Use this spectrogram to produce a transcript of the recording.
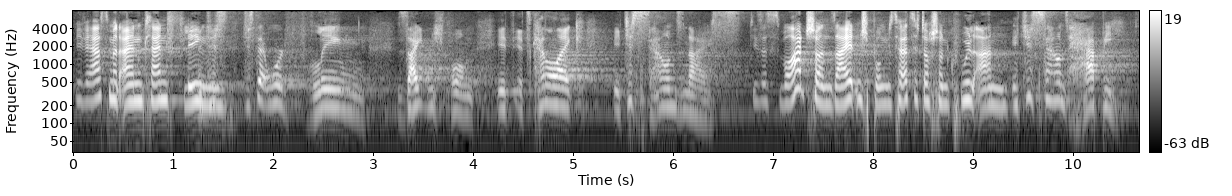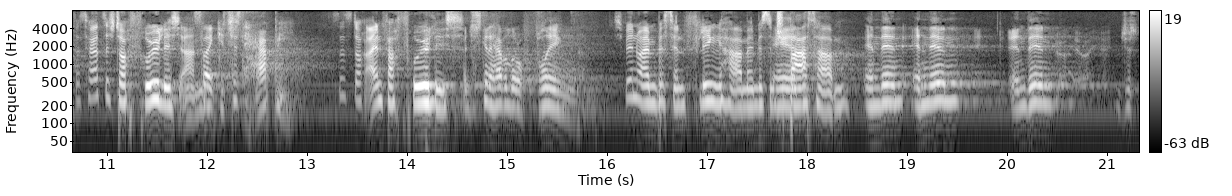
Wie wär's mit einem kleinen Fling? just, just that word fling, Seitensprung, it, it's kind of like, it just sounds nice. Dieses Wort schon, Seitensprung, das hört sich doch schon cool an. It just sounds happy. Das hört sich doch fröhlich an. It's like, it's just happy. Das ist doch einfach fröhlich. I'm just gonna have a little fling. Ich will nur ein bisschen Fling haben, ein bisschen Spaß haben. And then, and then, and then, just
